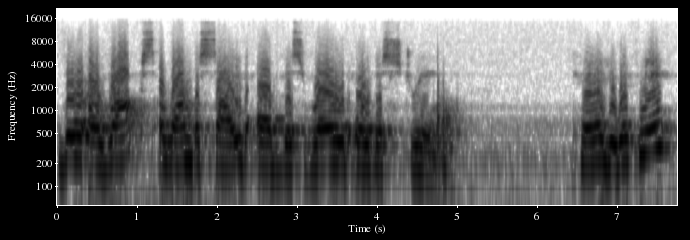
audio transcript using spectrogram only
there are rocks along the side of this road or this stream. Okay, are you with me?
